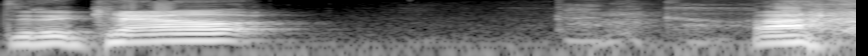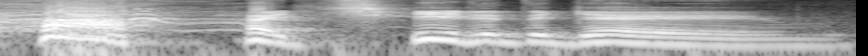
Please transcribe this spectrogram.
Did it count? Aha! I cheated the game.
